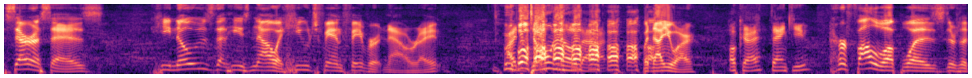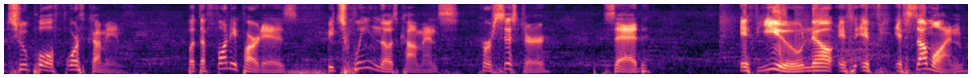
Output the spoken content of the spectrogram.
Sarah says he knows that he's now a huge fan favorite now, right? I don't know that. But now you are. Okay, thank you. Her follow up was there's a tifo forthcoming. But the funny part is, between those comments, her sister said, if you know, if, if, if someone,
